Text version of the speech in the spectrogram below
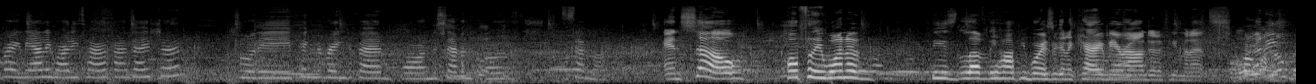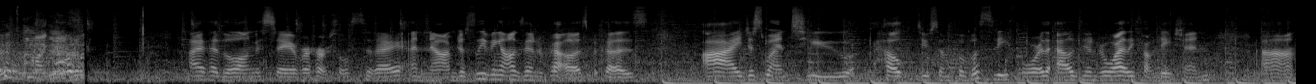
promoting the Ali Wiley Tower Foundation for the Ping the Ring event on the 7th of December. And so, hopefully, one of these lovely hockey boys are gonna carry me around in a few minutes. I've had the longest day of rehearsals today, and now I'm just leaving Alexandra Palace because I just went to help do some publicity for the Alexandra Wiley Foundation. Um,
